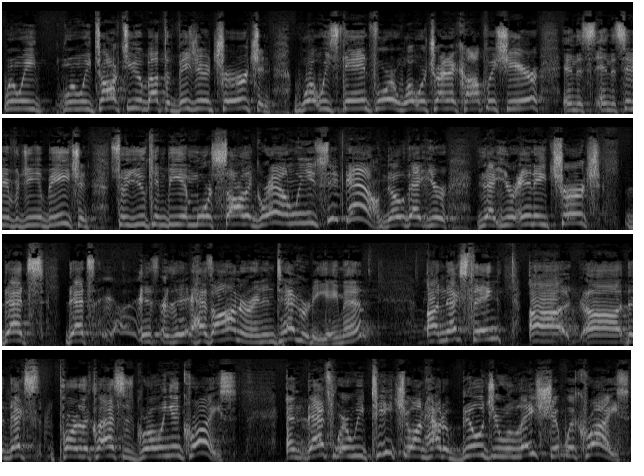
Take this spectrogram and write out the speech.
when we when we talk to you about the vision of church and what we stand for and what we're trying to accomplish here in the in the city of Virginia Beach. And so you can be in more solid ground when you sit down. Know that you're that you're in a church that's that's is, has honor and integrity. Amen? Uh, next thing uh, uh, the next part of the class is growing in Christ and that's where we teach you on how to build your relationship with Christ.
